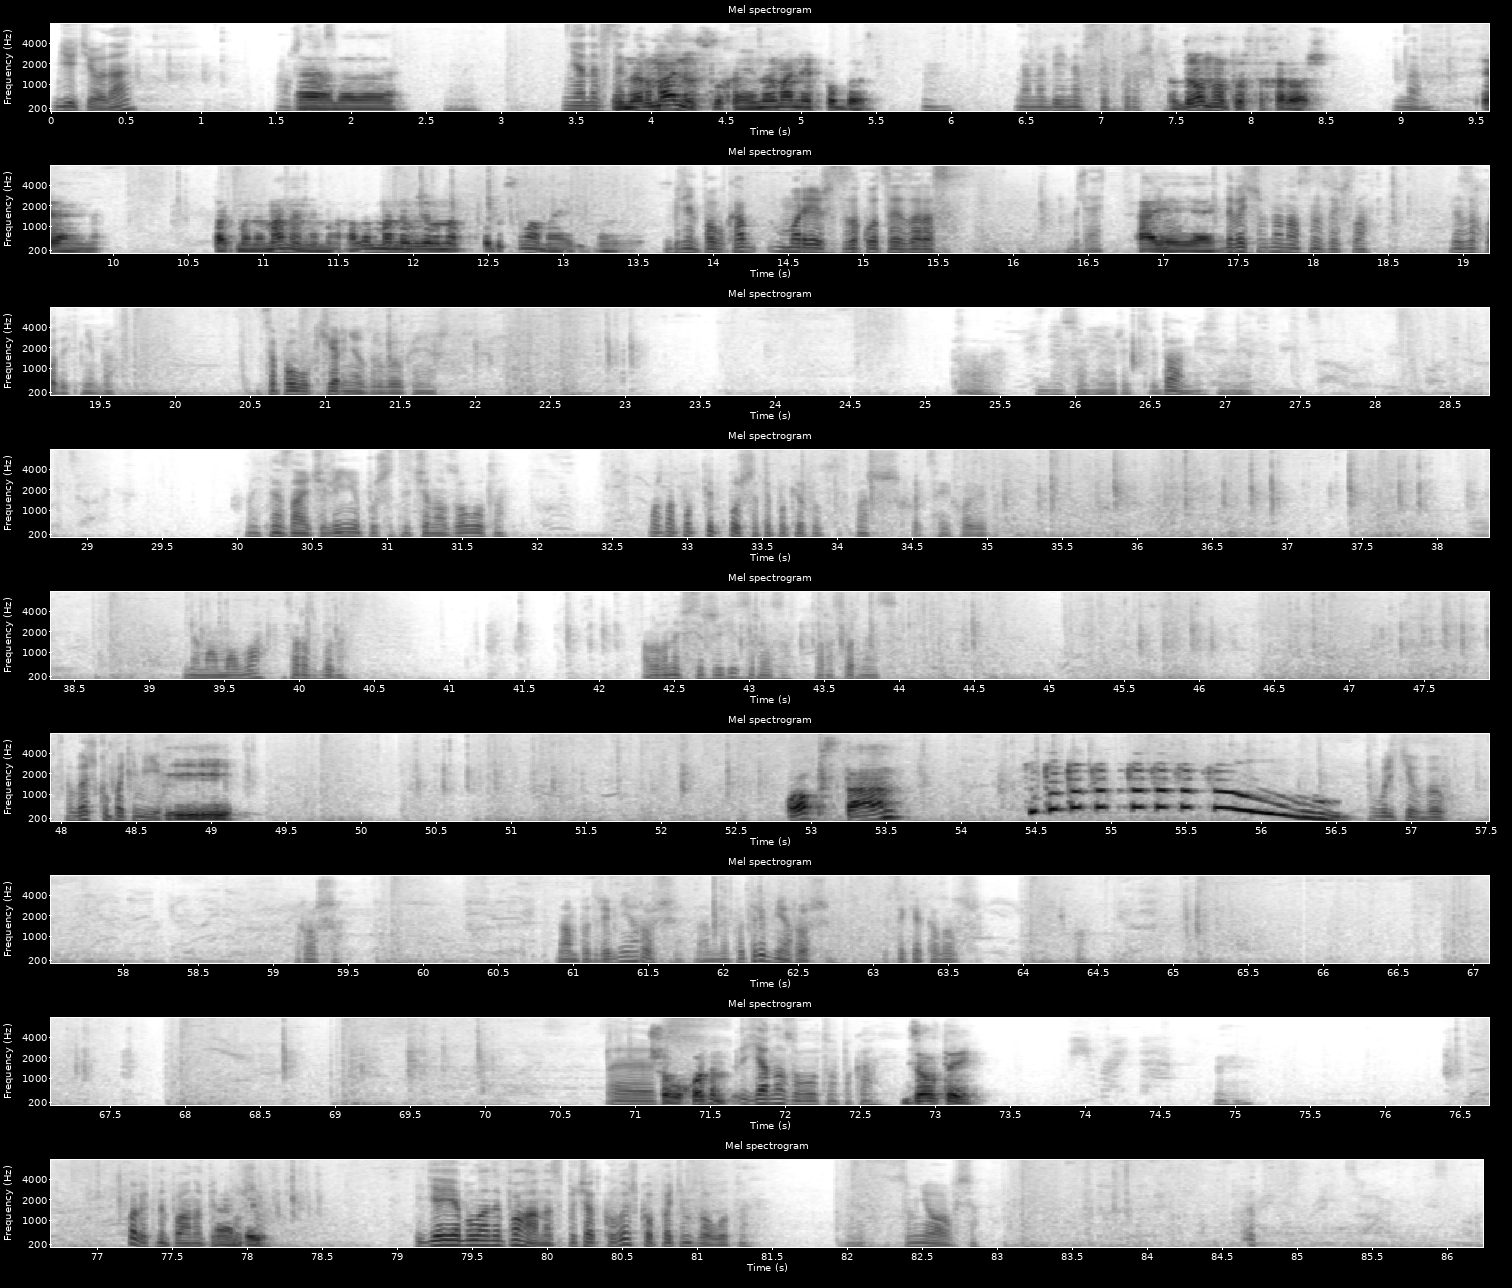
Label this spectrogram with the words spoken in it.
Б'ють його, да? Може, А, зараз- да, да. Ні, не І встиг. нормально, слухай, він нормально їх побив. Я на бій не встиг трошки. Дронго просто хорош, Да. реально. Так, в мене мани нема, але в мене вже вона походу сама має відновити. Блін, павука морєш закоцає зараз. Блять. Ай-яй-яй. Дивись, щоб на нас не зайшла. Не заходить ніби. Це павук херню зробив, звісно. Та, не сильно ретрі. Да, місія мід. Навіть не знаю, чи лінію пушити, чи на золото. Можна підпушити, поки тут наш цей ходить. Нема моба, зараз буде. Але вони всі живі зразу, зараз вернеться. Вишку потім їх. І... Оп, стан. Ту-ту-ту-ту-ту-ту. Ульті вбив. Гроші. Нам потрібні гроші? Нам не потрібні гроші. Ось таке казав. що- Е, Що, уходимо? Я на золото поки. Золотий. Угу. Непогано підпушив. Ідея була непогана. Спочатку вишку, а потім золото. Я сумнівався.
